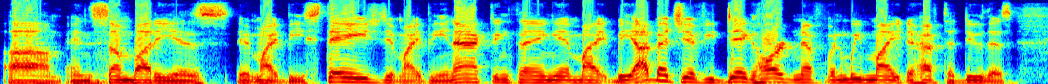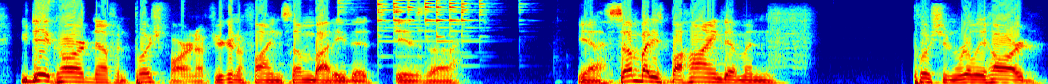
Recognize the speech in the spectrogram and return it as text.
um, and somebody is it might be staged it might be an acting thing it might be i bet you if you dig hard enough and we might have to do this you dig hard enough and push far enough you're going to find somebody that is uh yeah somebody's behind him and pushing really hard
